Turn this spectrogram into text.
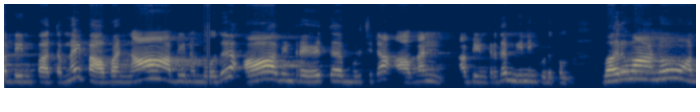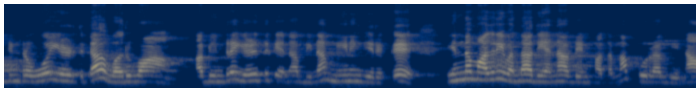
அப்படின்னு பார்த்தோம்னா இப்ப அவனா அப்படின்னும் போது ஆ அப்படின்ற எழுத்தை முடிச்சுட்டா அவன் அப்படின்றத மீனிங் கொடுக்கும். வருவானோ அப்படின்ற ஓ எழுத்துட்டா வருவான் அப்படின்ற எழுத்துக்கு என்ன அப்படின்னா மீனிங் இருக்கு. இந்த மாதிரி வந்து அது என்ன அப்படின்னு பார்த்தோம்னா புறவினா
